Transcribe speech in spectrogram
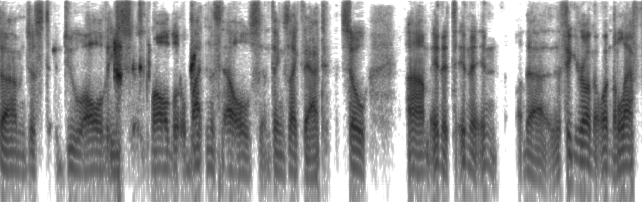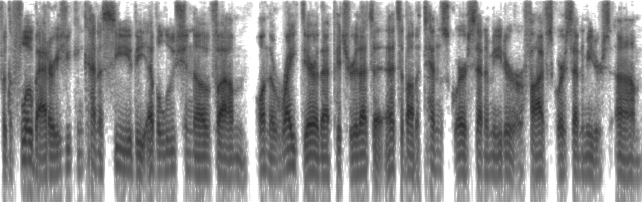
um, just do all these small little button cells and things like that. So um, in the in the in the, the figure on the on the left for the flow batteries, you can kind of see the evolution of um, on the right there that picture. That's a that's about a 10 square centimeter or five square centimeters um,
